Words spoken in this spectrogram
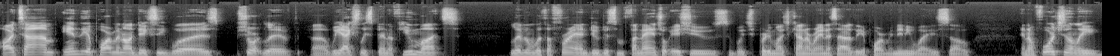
Our time in the apartment on Dixie was short lived. Uh, we actually spent a few months living with a friend due to some financial issues, which pretty much kind of ran us out of the apartment, anyways. So, and unfortunately,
